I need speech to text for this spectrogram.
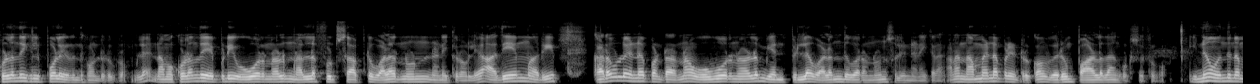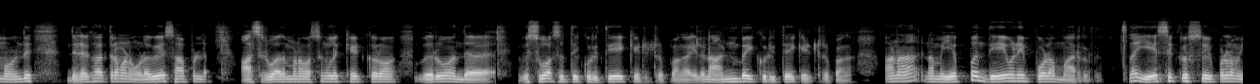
குழந்தைகள் போல இருந்து கொண்டிருக்கிறோம். இல்லை நம்ம குழந்தை எப்படி ஒவ்வொரு நாளும் நல்ல ஃபுட் சாப்பிட்டு வளரணும்னு நினைக்கிறோம் இல்லையா? அதே மாதிரி கடவுள் என்ன பண்ணுறாருன்னா ஒவ்வொரு நாளும் என் பிள்ளை வளர்ந்து வரணும்னு சொல்லி நினைக்கிறாங்க ஆனால் நம்ம என்ன பண்ணிட்டு இருக்கோம், வெறும் பாலை தான் குடிச்சிட்டு இருக்கோம். இன்னும் வந்து நம்ம வந்து திடகாத்திரமான உணவே சாப்பிடல. ஆசீர்வாதமான வசங்களை கேட்கிறோம். வெறும் அந்த விசுவாசத்தை குறித்தே கேட்டுட்டு இருப்பாங்க. அன்பை குறித்தே கேட்டுட்டு இருப்பாங்க. நம்ம எப்போ தேவனை போல மாறுறது? அதான் இயேசு கிறிஸ்து இப்போ நம்ம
